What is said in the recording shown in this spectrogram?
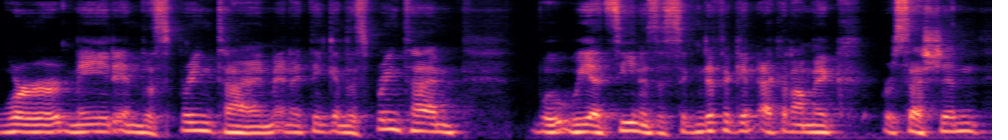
were made in the springtime. And I think in the springtime, what we had seen is a significant economic recession,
